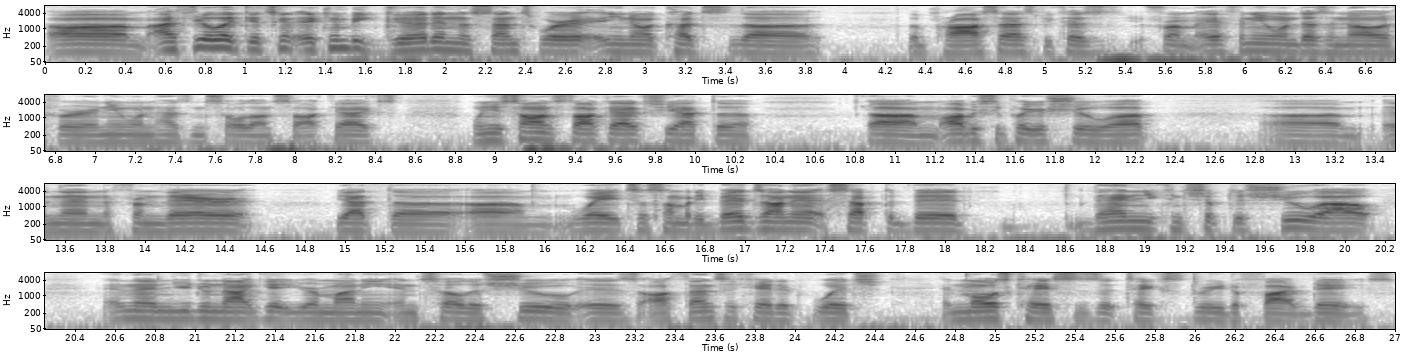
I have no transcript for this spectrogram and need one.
um, I feel like it's it can be good in the sense where you know it cuts the the process because from if anyone doesn't know if or anyone hasn't sold on StockX, when you sell on StockX you have to um, obviously put your shoe up, um, and then from there you have to um, wait till somebody bids on it, accept the bid, then you can ship the shoe out, and then you do not get your money until the shoe is authenticated, which in most cases it takes three to five days.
